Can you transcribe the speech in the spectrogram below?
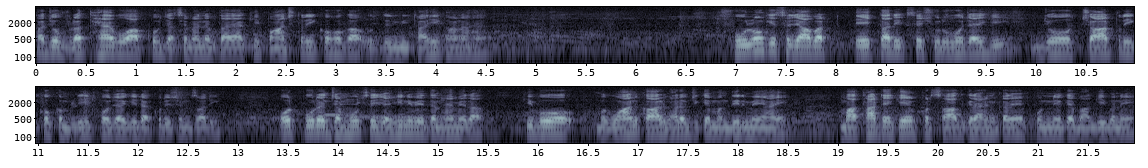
का जो व्रत है, वो आपको जैसे मैंने बताया कि पाँच तारीख को होगा, उस दिन मीठा ही खाना है। फूलों की सजावट एक तारीख से शुरू हो जाएगी, जो चार तारीख को कंप्लीट हो जाएगी डेकोरेशन सारी। और पूरे जम्मू से यही निवेदन है मेरा कि वो भगवान काल भैरव जी के मंदिर में आएँ, माथा टेकें, प्रसाद ग्रहण करें, पुण्य के भागी बने।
